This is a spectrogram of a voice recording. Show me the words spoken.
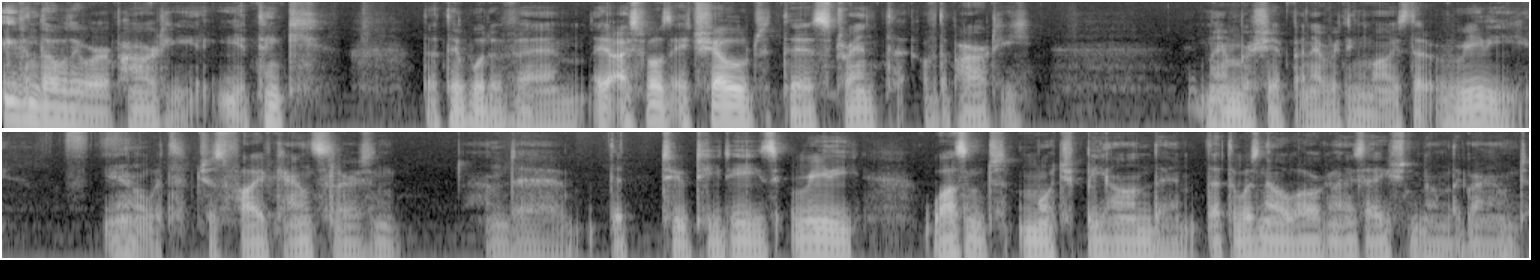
even though they were a party, you'd think that they would have. Um, I suppose it showed the strength of the party membership and everything wise that really, you know, with just five councillors and and uh, the two TDs, really wasn't much beyond them. That there was no organisation on the ground.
